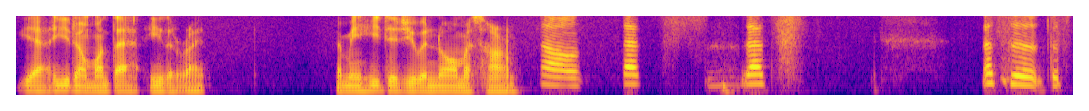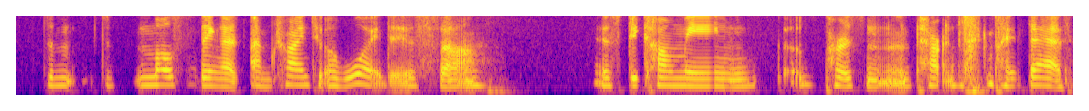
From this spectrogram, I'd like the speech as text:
Yeah, you don't want that either, right? I mean, he did you enormous harm. No, that's that's that's the the, the, the most thing I, I'm trying to avoid is uh, is becoming a person, a parent like my dad.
